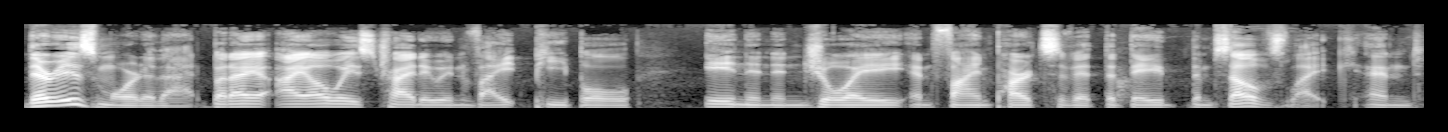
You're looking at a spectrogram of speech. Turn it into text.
there is more to that. But I, I always try to invite people in and enjoy and find parts of it that they themselves like. And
